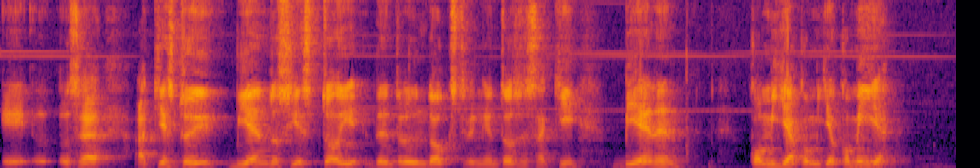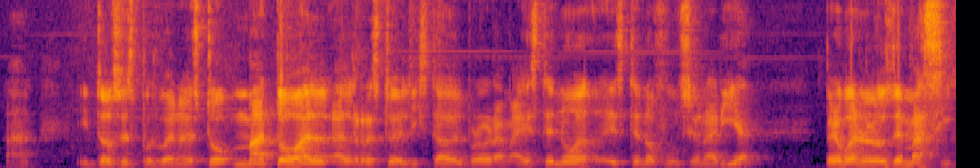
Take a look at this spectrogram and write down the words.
eh, o sea aquí estoy viendo si estoy dentro de un docstring entonces aquí vienen comilla comilla comilla entonces pues bueno esto mató al, resto del listado del programa este no este no funcionaría pero bueno los demás sí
